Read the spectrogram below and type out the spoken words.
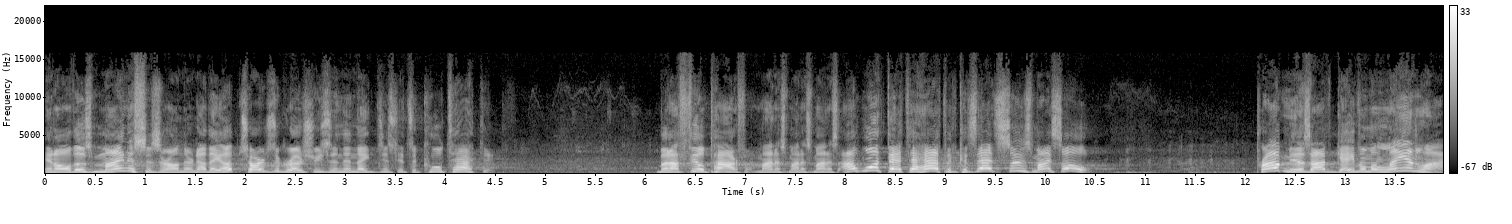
and all those minuses are on there. Now they upcharge the groceries and then they just, it's a cool tactic. But I feel powerful. Minus, minus, minus. I want that to happen because that soothes my soul. Problem is, I've gave them a landline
